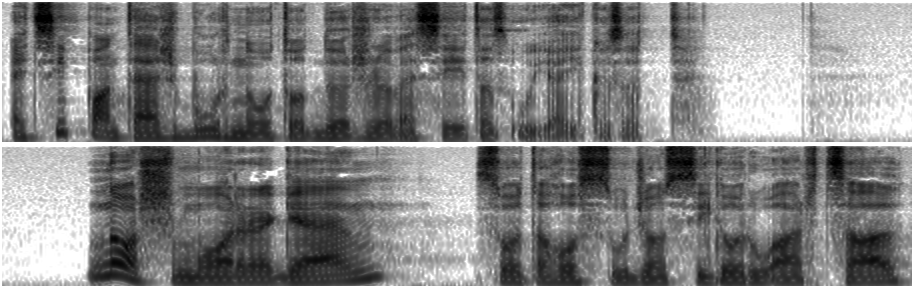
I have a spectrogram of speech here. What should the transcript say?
egy szippantás burnótot dörzsölve szét az ujjai között. Nos, Morgan, szólt a hosszú John szigorú arccal,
